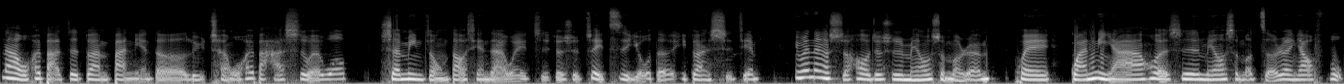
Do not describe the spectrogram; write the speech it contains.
那我会把这段半年的旅程，我会把它视为我生命中到现在为止就是最自由的一段时间，因为那个时候就是没有什么人会管你啊，或者是没有什么责任要负，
